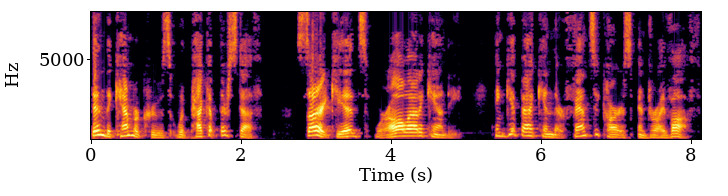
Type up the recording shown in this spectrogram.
Then the camera crews would pack up their stuff. Sorry, kids, we're all out of candy, and get back in their fancy cars and drive off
